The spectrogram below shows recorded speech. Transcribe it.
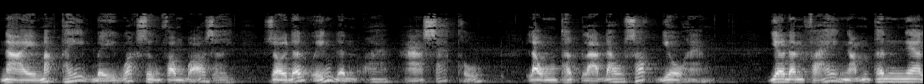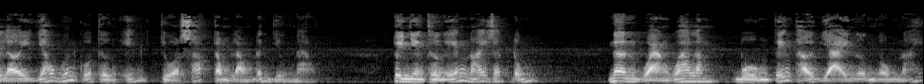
Nài mắt thấy bị quát xương phong bỏ rơi, rồi đến Uyển Đình Hoa hạ sát thủ. Lòng thật là đau xót vô hạn. Giờ đành phải ngậm thinh nghe lời giáo huấn của Thương Yến chua xót trong lòng đến giường nào. Tuy nhiên Thương Yến nói rất đúng. Nên Hoàng Hoa Lâm buồn tiếng thở dài ngượng ngùng nói.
